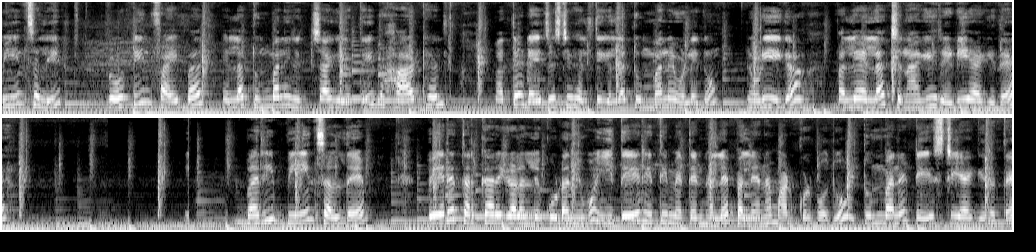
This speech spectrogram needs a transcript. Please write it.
ಬೀನ್ಸಲ್ಲಿ ಪ್ರೋಟೀನ್ ಫೈಬರ್ ಎಲ್ಲ ತುಂಬಾ ರಿಚ್ ಆಗಿರುತ್ತೆ. ಇದು ಹಾರ್ಟ್ ಹೆಲ್ತ್ ಮತ್ತು ಡೈಜೆಸ್ಟಿವ್ ಹೆಲ್ತಿಗೆಲ್ಲ ತುಂಬಾ ಒಳ್ಳೆಯದು ನೋಡಿ ಈಗ ಪಲ್ಯ ಎಲ್ಲ ಚೆನ್ನಾಗಿ ರೆಡಿಯಾಗಿದೆ ಬರೀ ಬೀನ್ಸ್ ಅಲ್ಲದೆ ಬೇರೆ ತರಕಾರಿಗಳಲ್ಲೂ ಕೂಡ ನೀವು ಇದೇ ರೀತಿ ಮೆಥಡ್ನಲ್ಲೇ ಪಲ್ಯನ ಮಾಡ್ಕೊಳ್ಬೋದು. ತುಂಬಾ ಟೇಸ್ಟಿಯಾಗಿರುತ್ತೆ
